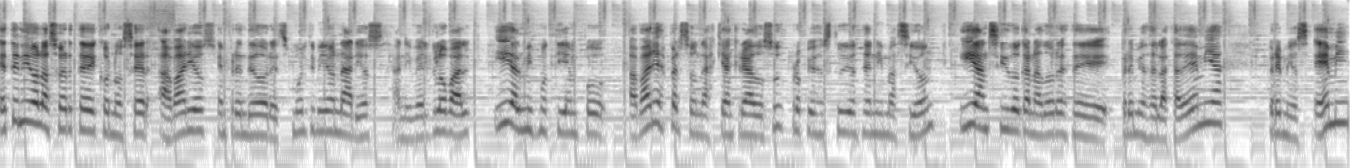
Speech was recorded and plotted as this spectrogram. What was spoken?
he tenido la suerte de conocer a varios emprendedores multimillonarios a nivel global y al mismo tiempo a varias personas que han creado sus propios estudios de animación y han sido ganadores de premios de la academia, premios Emmy,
